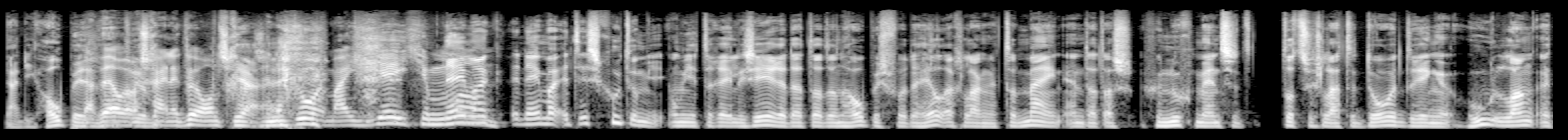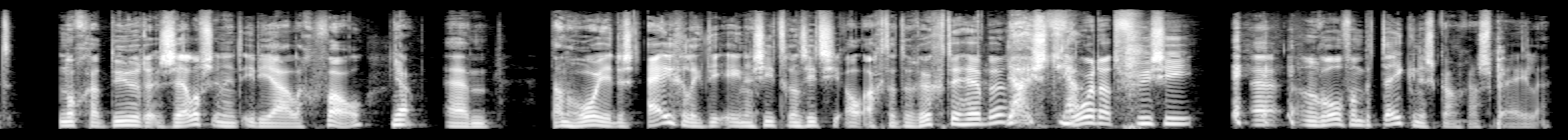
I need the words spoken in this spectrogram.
Ja, die hoop is Ja, er wel natuurlijk. waarschijnlijk wel, anders gaan Ja. ze niet door. Maar jeetje man. Nee maar, nee, maar het is goed om je, om je te realiseren dat dat een hoop is voor de heel erg lange termijn. En dat als genoeg mensen tot zich laten doordringen hoe lang het nog gaat duren, zelfs in het ideale geval. Ja. ehm, dan hoor je dus eigenlijk die energietransitie al achter de rug te hebben. Juist, ja. Voordat fusie eh, een rol van betekenis kan gaan spelen.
